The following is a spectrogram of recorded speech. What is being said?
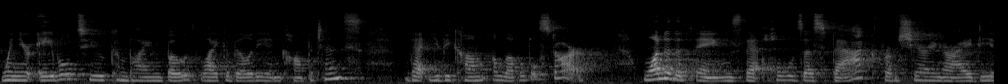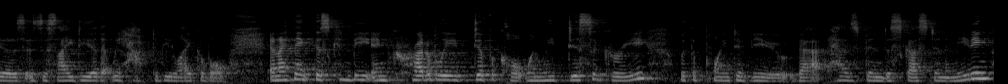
when you're able to combine both likability and competence, that you become a lovable star. One of the things that holds us back from sharing our ideas is this idea that we have to be likable. And I think this can be incredibly difficult when we disagree with the point of view that has been discussed in a meeting,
